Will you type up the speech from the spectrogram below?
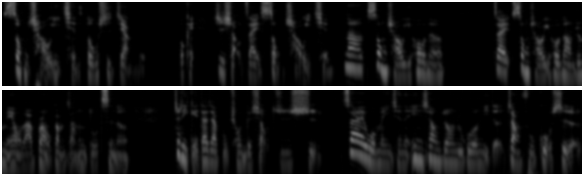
宋朝以前都是这样的。OK，至少在宋朝以前，那宋朝以后呢？在宋朝以后，当然就没有啦，不然我干嘛讲那么多次呢？这里给大家补充一个小知识，在我们以前的印象中，如果你的丈夫过世了，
